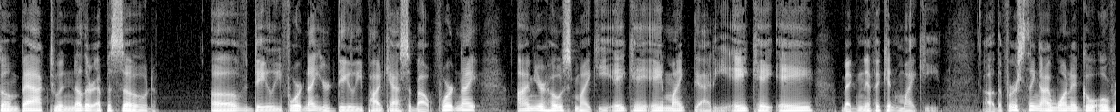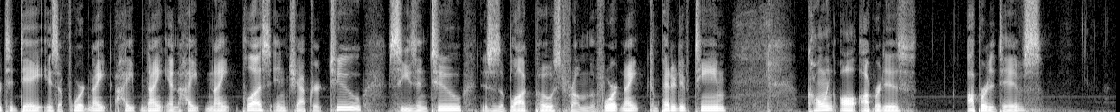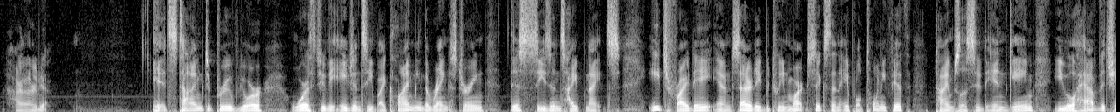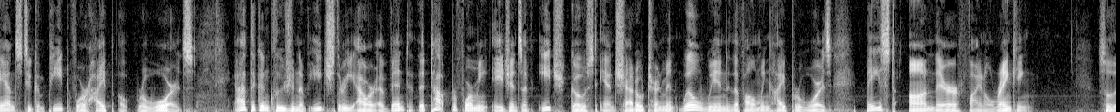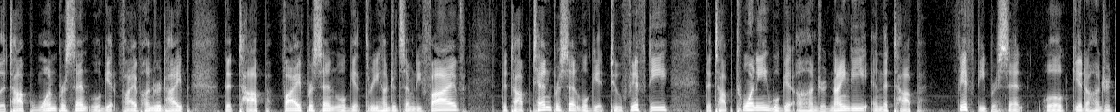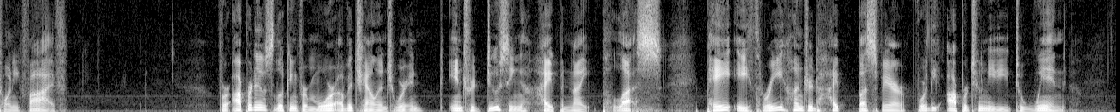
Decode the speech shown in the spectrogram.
Welcome back to another episode of Daily Fortnite, your daily podcast about Fortnite. I'm your host, Mikey, aka Mike Daddy, aka Magnificent Mikey. Uh, the first thing I want to go over today is a Fortnite Hype Night and Hype Night Plus in Chapter 2, Season 2. This is a blog post from the Fortnite competitive team calling all operatives operatives it's time to prove your worth to the agency by climbing the ranks during this season's hype nights. Each Friday and Saturday between March 6th and April 25th, times listed in game, you will have the chance to compete for hype rewards. At the conclusion of each three hour event, the top performing agents of each Ghost and Shadow tournament will win the following hype rewards based on their final ranking. So the top 1% will get 500 hype, the top 5% will get 375, the top 10% will get 250, the top 20 will get 190 and the top 50% will get 125. For operatives looking for more of a challenge, we're in introducing Hype Night Plus. Pay a 300 hype bus fare for the opportunity to win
